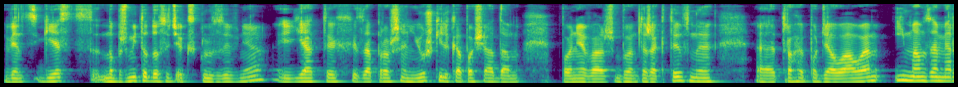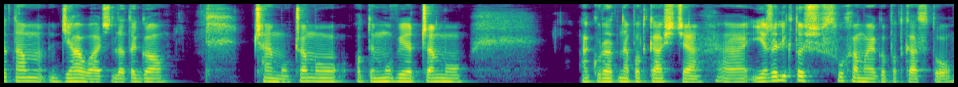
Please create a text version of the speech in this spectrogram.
Więc jest, no brzmi to dosyć ekskluzywnie. Ja tych zaproszeń już kilka posiadam, ponieważ byłem też aktywny, e, trochę podziałałem i mam zamiar tam działać. Dlatego czemu? Czemu o tym mówię? Czemu? akurat na podcaście. E, jeżeli ktoś słucha mojego podcastu,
